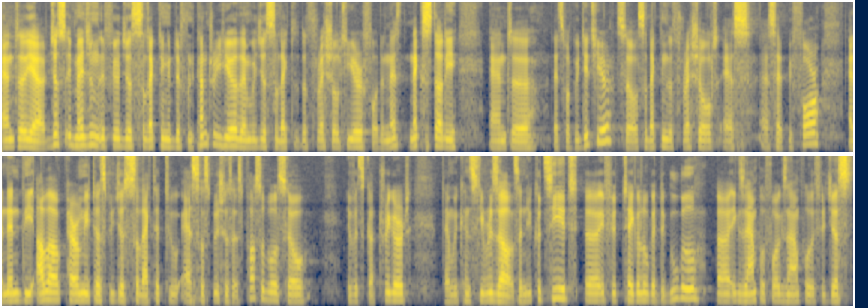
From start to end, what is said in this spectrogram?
And uh, yeah, just imagine if you're just selecting a different country here, then we just selected the threshold here for the next, next study, and uh, that's what we did here. So selecting the threshold as I said before, and then the other parameters we just selected to as suspicious as possible. So if it's got triggered, then we can see results. And you could see it uh, if you take a look at the Google uh, example, for example, if you just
